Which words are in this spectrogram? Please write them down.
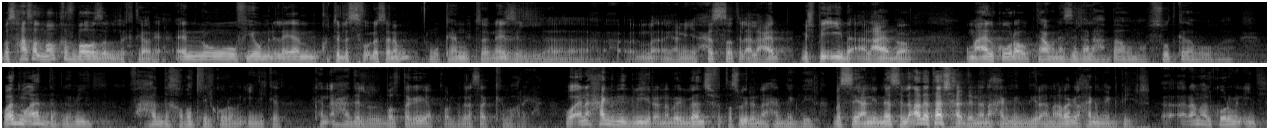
بس حصل موقف بوظ الاختيار يعني. إنه في يوم من الأيام كنت لسه في أولى ثانوي وكانت نازل آه، يعني حصة الألعاب مش بي إي بقى ألعاب آه ومعايا الكورة وبتاع ونازل ألعب بقى ومبسوط كده و... واد مؤدب جميل. فحد خبط لي الكورة من إيدي كده. كان أحد البلطجية بتوع المدرسة الكبار يعني. وأنا حجم كبير. أنا ما بيبانش في التصوير إن أنا حجم كبير. بس يعني الناس اللي قاعدة تشهد إن أنا حجم كبير. أنا راجل حجم كبير. رمى الكورة من إيدي.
